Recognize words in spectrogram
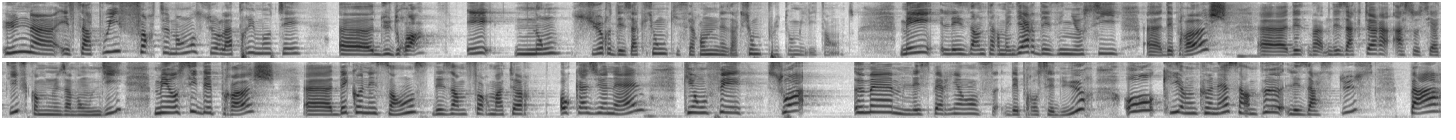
une, euh, s'appuient fortement sur la primauté euh, du droit et non sur des actions qui seront des actions plutôt militantes. Mais les intermédiaires désignent aussi des proches, des, ben, des, acteurs associatifs, comme nous avons dit, mais aussi des proches, des connaissances, des informateurs occasionnels qui ont fait soit eux-mêmes l'expérience des procédures ou qui en connaissent un peu les astuces par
